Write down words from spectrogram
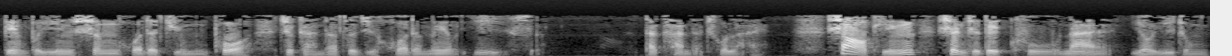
并不因生活的窘迫就感到自己活得没有意思。他看得出来。少平甚至对苦难有一种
